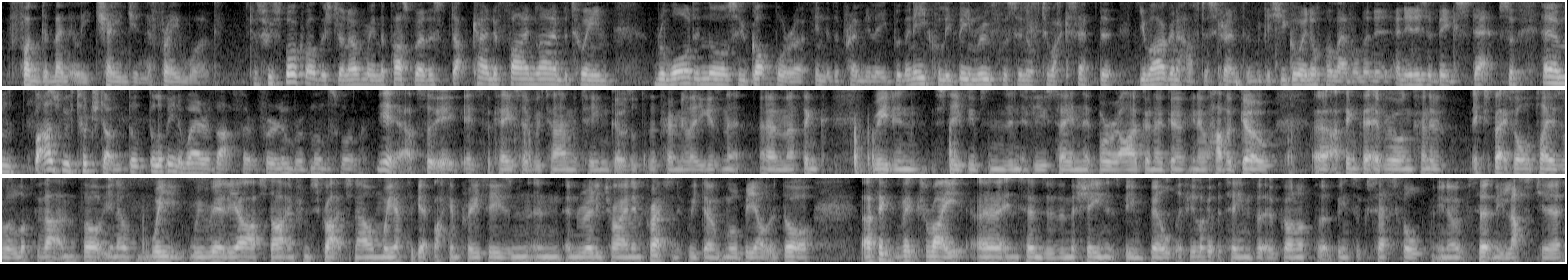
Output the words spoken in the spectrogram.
fundamentally changing the framework. Because we've spoke about this, John, haven't we, in the past, where there's that kind of fine line between rewarding those who got Borough into the Premier League, but then equally being ruthless enough to accept that you are going to have to strengthen because you're going up a level and it, and it is a big step. So, um, but as we've touched on, they'll, they'll have been aware of that for, for a number of months, won't they? Yeah, absolutely. It's the case every time a team goes up to the Premier League, isn't it? Um, I think reading Steve Gibson's interview saying that Borough are going to go, you know, have a go, uh, I think that everyone kind of expect all the players will have looked at that and thought, you know, we, we really are starting from scratch now and we have to get back in pre-season and, and really try and impress and if we don't we'll be out the door. I think Vic's right uh, in terms of the machine that's been built. If you look at the teams that have gone up that have been successful, you know, certainly last year,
